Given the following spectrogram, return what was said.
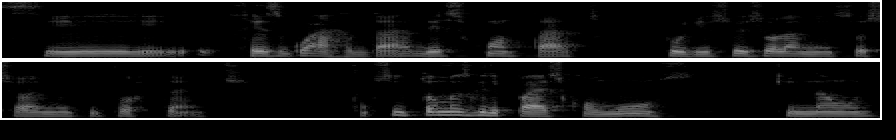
se resguardar desse contato. Por isso, o isolamento social é muito importante. Então, sintomas gripais comuns que não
